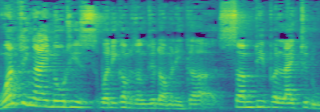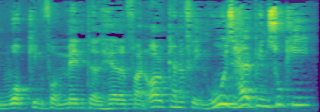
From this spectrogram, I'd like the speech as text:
One thing I notice when it comes on to Dominica, some people like to do walking for mental health and all kind of thing. Who is helping Suki?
